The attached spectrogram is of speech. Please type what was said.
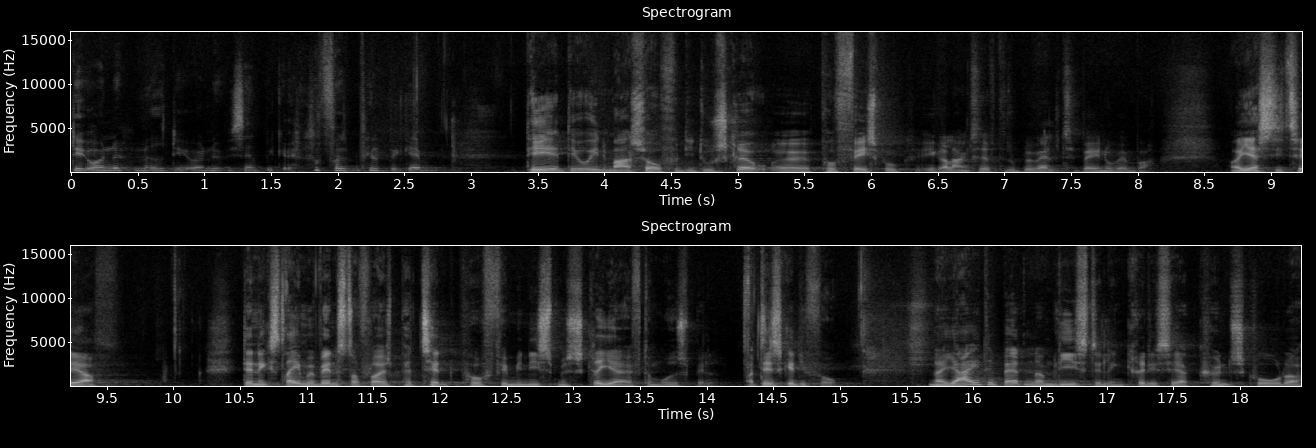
det onde med det onde, vi selv vil bekæmpe. Det, det er jo egentlig meget sjovt, fordi du skrev øh, på Facebook, ikke lang tid efter du blev valgt tilbage i november, og jeg citerer, den ekstreme venstrefløjs patent på feminisme skriger efter modspil, og det skal de få. Når jeg i debatten om ligestilling kritiserer kønskvoter,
